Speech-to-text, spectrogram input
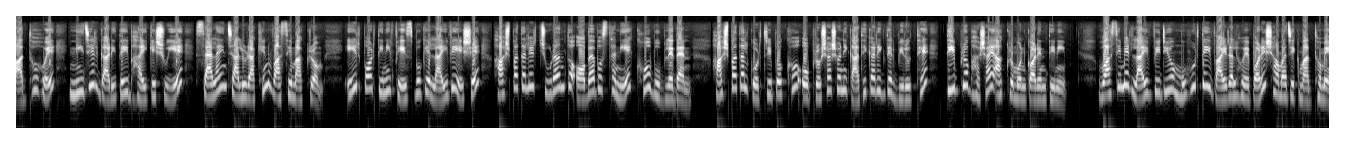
বাধ্য হয়ে নিজের গাড়িতেই ভাইকে শুয়ে স্যালাইন চালু রাখেন ওয়াসিম আকরম। এরপর তিনি ফেসবুকে লাইভে এসে হাসপাতালের চূড়ান্ত অব্যবস্থা নিয়ে ক্ষোভ উবলে দেন। হাসপাতাল কর্তৃপক্ষ ও প্রশাসনিক আধিকারিকদের বিরুদ্ধে তীব্র ভাষায় আক্রমণ করেন তিনি। ওয়াসিমের লাইভ ভিডিও মুহূর্তেই ভাইরাল হয়ে পড়ে সামাজিক মাধ্যমে।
